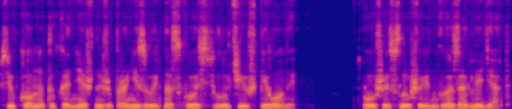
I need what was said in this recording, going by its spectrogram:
Всю комнату, конечно же, пронизывают насквозь лучи шпионы. Уши слушают, глаза глядят.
